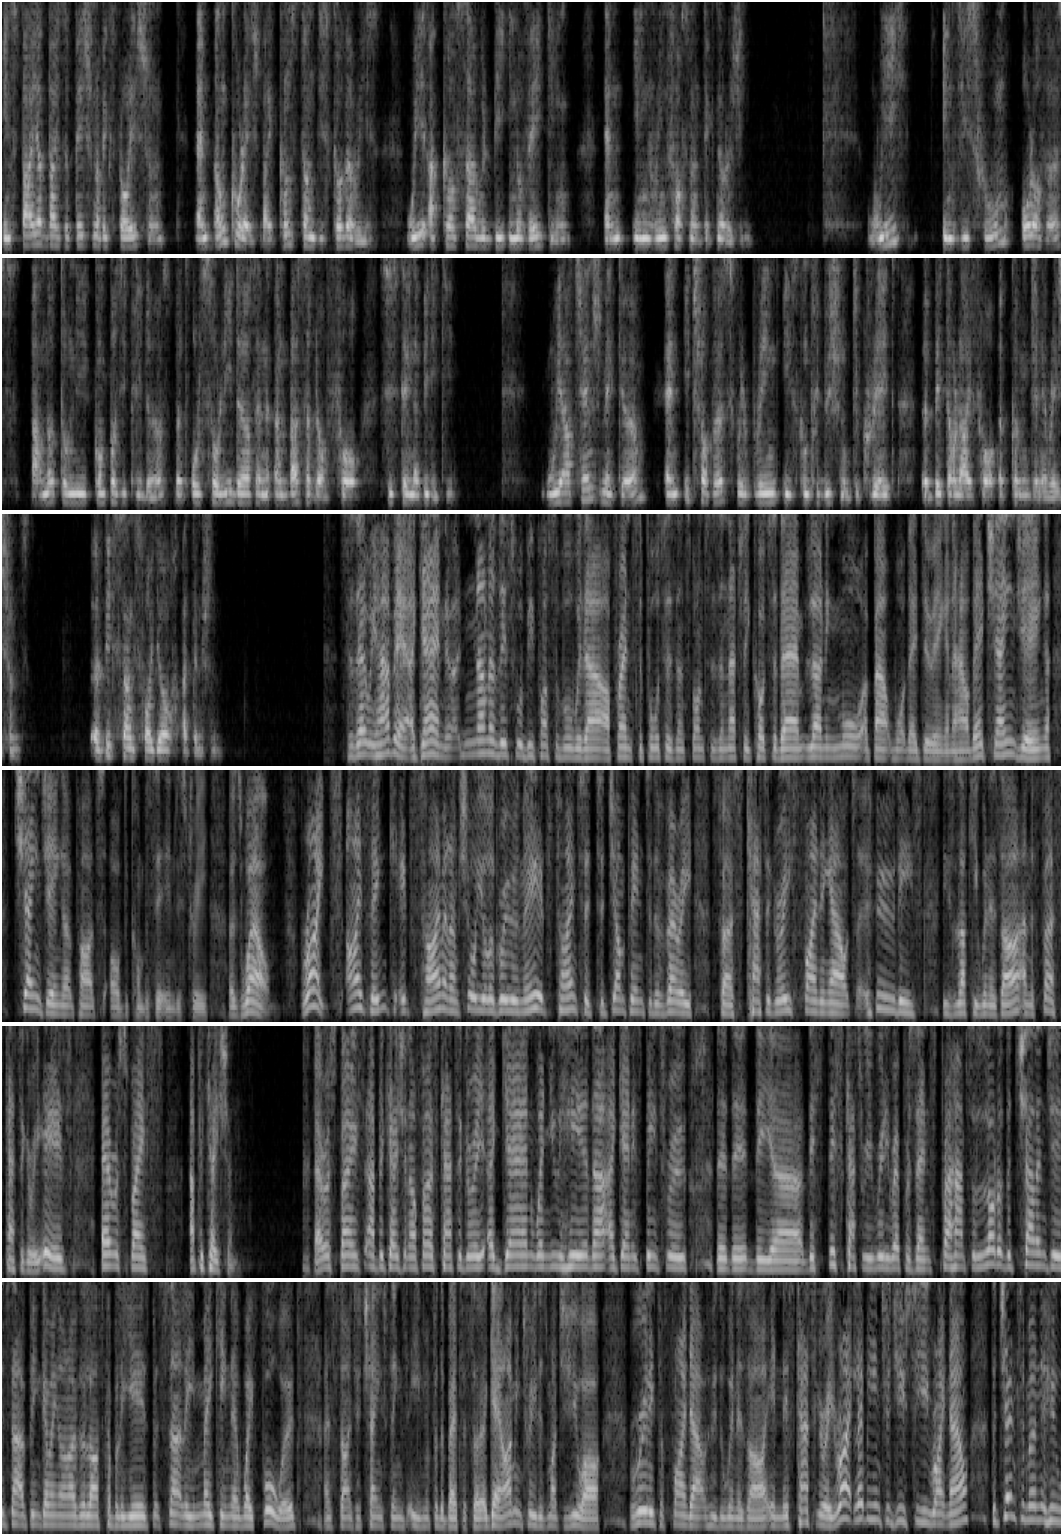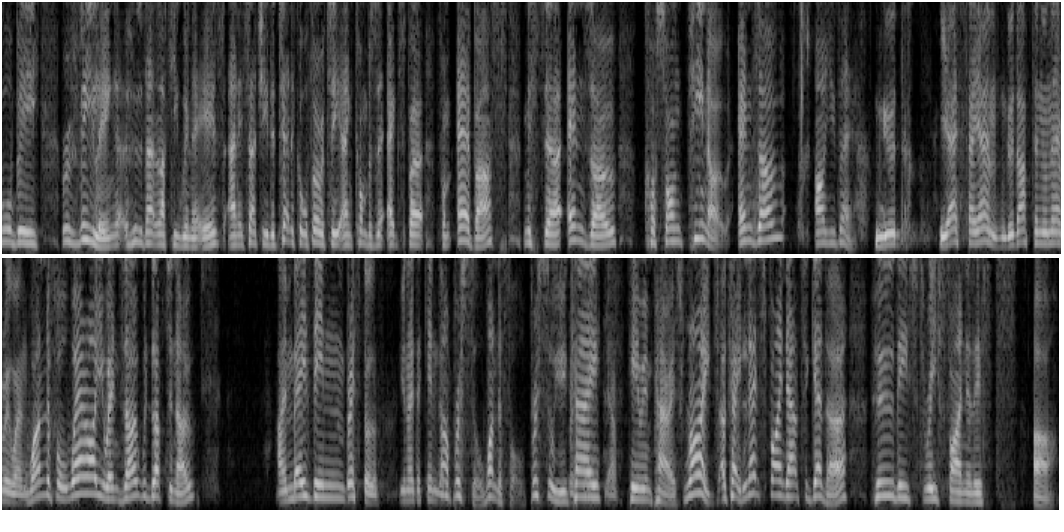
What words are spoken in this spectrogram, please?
Inspired by the passion of exploration and encouraged by constant discoveries, we at Kordsa will be innovating and in reinforcement technology. we in this room, all of us are not only composite leaders, but also leaders and ambassadors for sustainability. We are change maker and each of us will bring his contribution to create a better life for upcoming generations. A big thanks for your attention. So there we have it. Again, none of this would be possible without our friends, supporters, and sponsors, and naturally, Coach to them learning more about what they're doing and how they're changing, changing uh, parts of the composite industry as well. Right, I think it's time, and I'm sure you'll agree with me, it's time to, to jump into the very first category, finding out who these, these lucky winners are. And the first category is aerospace application. Aerospace application, our first category. Again, when you hear that, again, it's been through the, the, the, uh, this, this category really represents perhaps a lot of the challenges that have been going on over the last couple of years, but certainly making their way forward and starting to change things even for the better. So again, I'm intrigued as much as you are, really to find out who the winners are in this category. Right. Let me introduce to you right now the gentleman who will be revealing who that lucky winner is. And it's actually the technical authority and composite expert from Airbus, Mr. Enzo Cosentino. Enzo, are you there? Good. Yes, I am. Good afternoon, everyone. Wonderful. Where are you, Enzo? We'd love to know. I'm based in Bristol, United Kingdom. Oh, Bristol. Wonderful. Bristol, UK, Bristol, yeah. here in Paris. Right. Okay, let's find out together who these three finalists are.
